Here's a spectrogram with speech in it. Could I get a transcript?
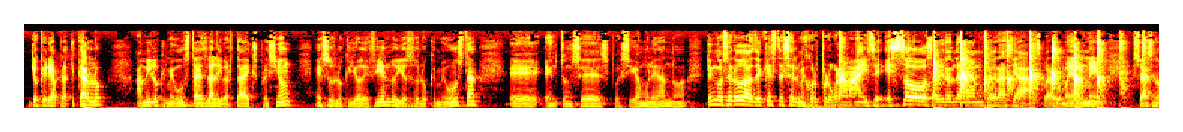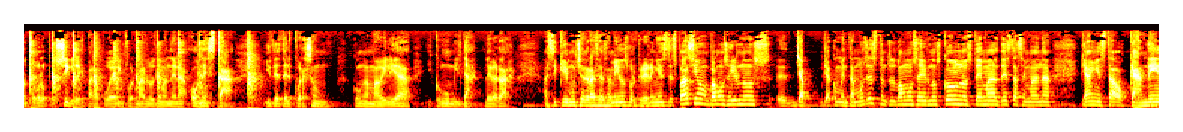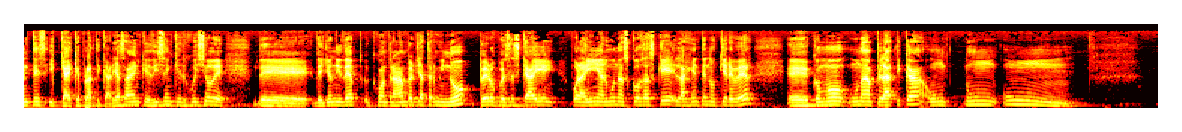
Yo quería platicarlo. A mí lo que me gusta es la libertad de expresión. Eso es lo que yo defiendo y eso es lo que me gusta. Eh, entonces, pues sigámosle dando. ¿ah? Tengo cero dudas de que este es el mejor programa. Dice, eso, Sabrina Andrade, muchas gracias por acompañarme. Estoy haciendo todo lo posible para poder informarlos de manera honesta y desde el corazón, con amabilidad y con humildad, de verdad. Así que muchas gracias amigos por creer en este espacio. Vamos a irnos, eh, ya, ya comentamos esto, entonces vamos a irnos con los temas de esta semana que han estado candentes y que hay que platicar. Ya saben que dicen que el juicio de, de, Johnny Depp contra Amber ya terminó, pero pues es que hay por ahí algunas cosas que la gente no quiere ver, eh, como una plática, un, un,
